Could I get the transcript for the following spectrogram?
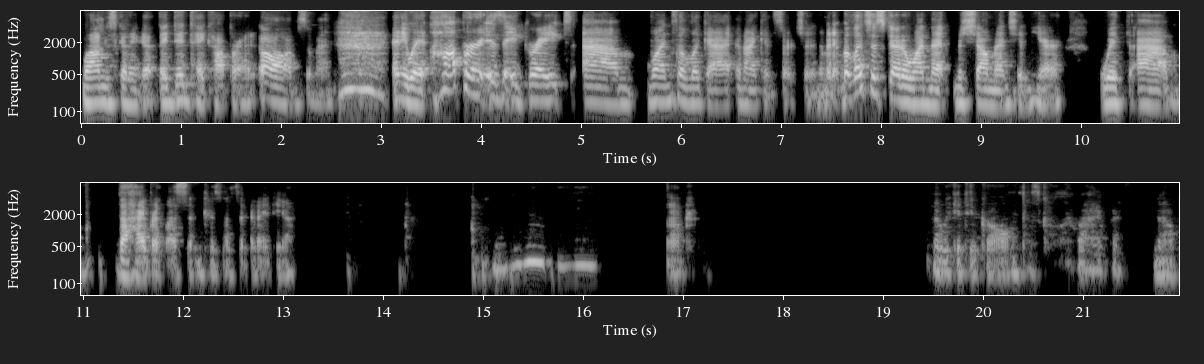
Well, I'm just gonna get, they did take Hopper out. Oh, I'm so mad. Anyway, Hopper is a great um, one to look at and I can search it in a minute, but let's just go to one that Michelle mentioned here with um, the hybrid lesson, because that's a good idea. Okay. No, we could do goal. Does goal have hybrid? No.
